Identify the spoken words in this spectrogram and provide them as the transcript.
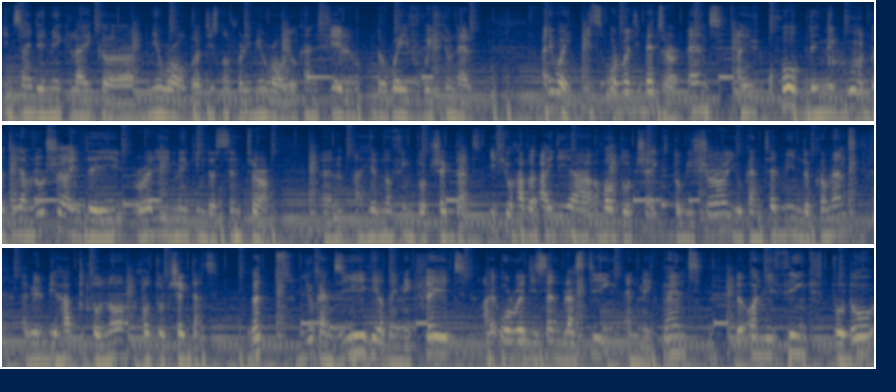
Inside they make like a mirror but it's not really mirror. You can feel the wave with your nail Anyway, it's already better and I hope they make good, but I am not sure if they really make in the center and I have nothing to check that. If you have an idea how to check, to be sure, you can tell me in the comments. I will be happy to know how to check that. But you can see here they make plates. I already sandblasting and make paint. The only thing to do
